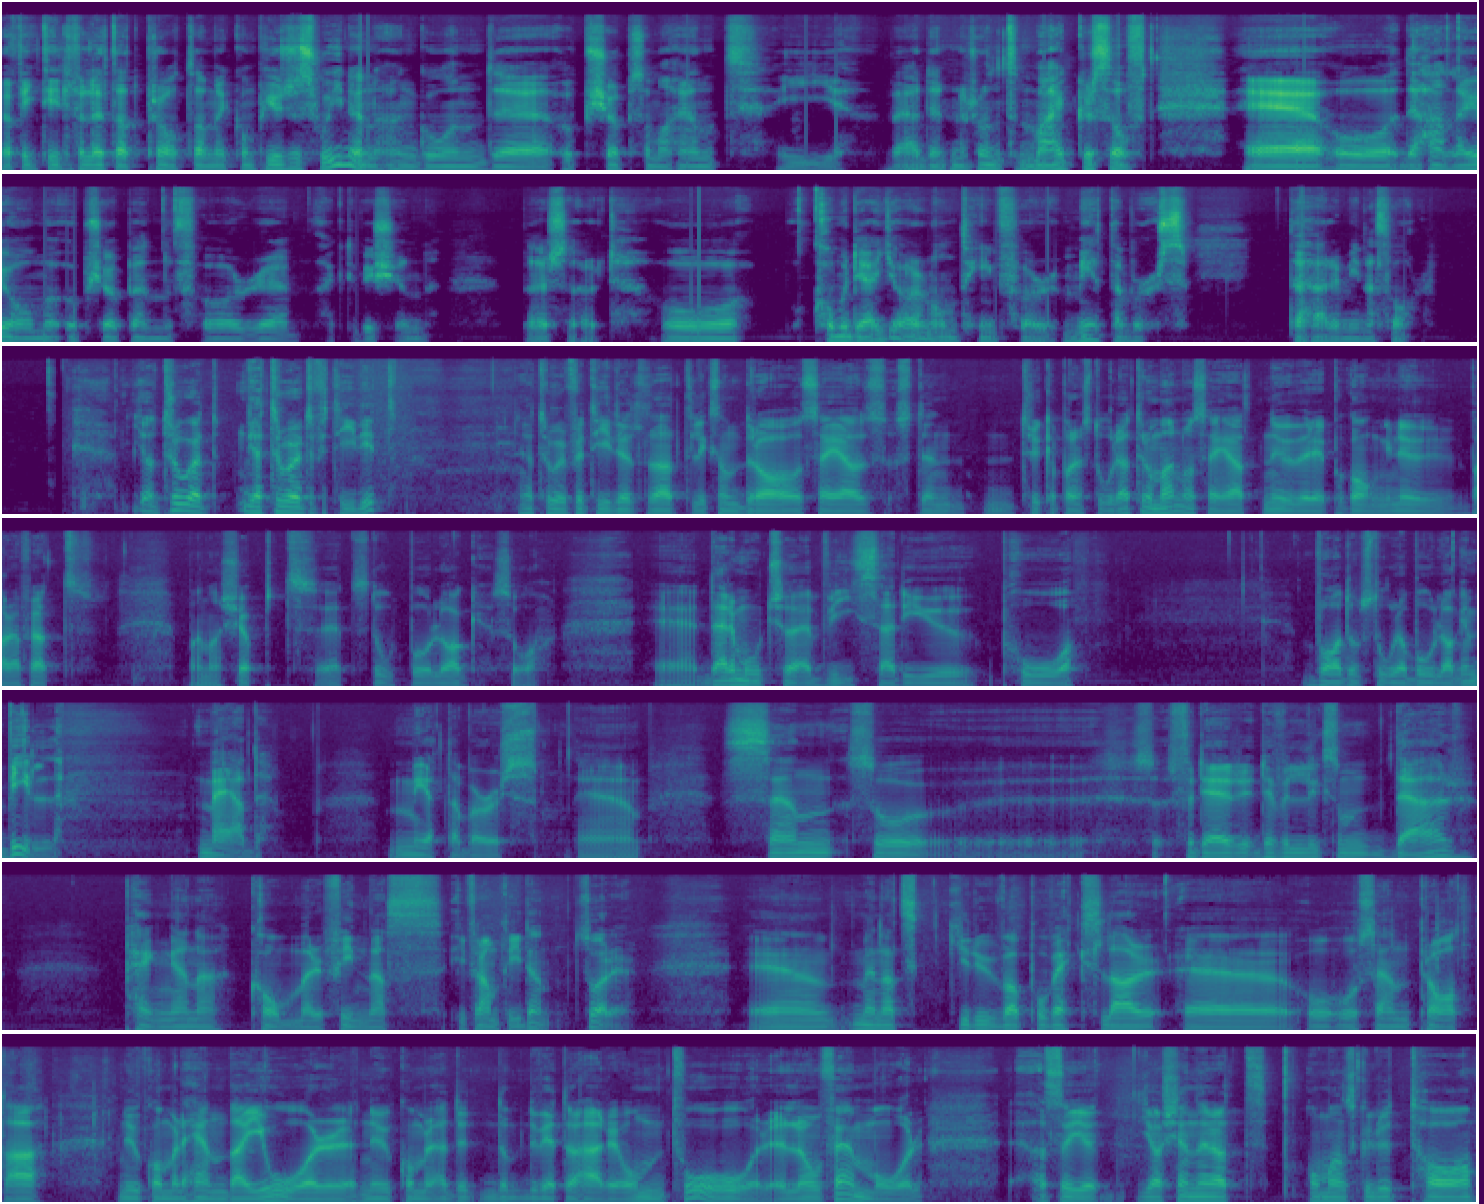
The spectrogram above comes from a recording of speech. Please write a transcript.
Jag fick tillfället att prata med Computer Sweden angående uppköp som har hänt i världen runt Microsoft. Eh, och det handlar ju om uppköpen för eh, Activision Blizzard. Och kommer det att göra någonting för Metaverse? Det här är mina svar. Jag tror att, jag tror att det är för tidigt. Jag tror det är för tidigt att liksom dra och säga, trycka på den stora trumman och säga att nu är det på gång nu, bara för att man har köpt ett stort bolag så. Eh, däremot så visar det ju på vad de stora bolagen vill med metaverse. Eh, sen eh, så, för det är, det är väl liksom där pengarna kommer finnas i framtiden. Så är det. Men att skruva på växlar och, och sen prata nu kommer det hända i år, nu kommer det, du, du vet det här om två år eller om fem år. Alltså jag, jag känner att om man skulle ta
